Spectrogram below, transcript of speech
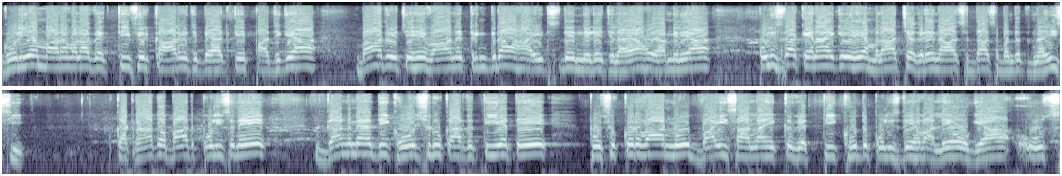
ਗੋਲੀਆਂ ਮਾਰਨ ਵਾਲਾ ਵਿਅਕਤੀ ਫਿਰ ਕਾਰ ਵਿੱਚ ਬੈਠ ਕੇ ਭੱਜ ਗਿਆ। ਬਾਅਦ ਵਿੱਚ ਇਹ ਵਾਹਨ ਟ੍ਰਿੰਗਰਾ ਹਾਈਟਸ ਦੇ ਨੇੜੇ ਜਲਾਇਆ ਹੋਇਆ ਮਿਲਿਆ। ਪੁਲਿਸ ਦਾ ਕਹਿਣਾ ਹੈ ਕਿ ਇਹ ਹਮਲਾ ਝਗੜੇ ਨਾਲ ਸਿੱਧਾ ਸੰਬੰਧਿਤ ਨਹੀਂ ਸੀ। ਘਟਨਾ ਤੋਂ ਬਾਅਦ ਪੁਲਿਸ ਨੇ ਗਨਮੈਨ ਦੀ ਖੋਜ ਸ਼ੁਰੂ ਕਰ ਦਿੱਤੀ ਹੈ ਤੇ ਸ਼ੁੱਕਰਵਾਰ ਨੂੰ 22 ਸਾਲਾਂ ਇੱਕ ਵਿਅਕਤੀ ਖੁਦ ਪੁਲਿਸ ਦੇ ਹਵਾਲੇ ਹੋ ਗਿਆ। ਉਸ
